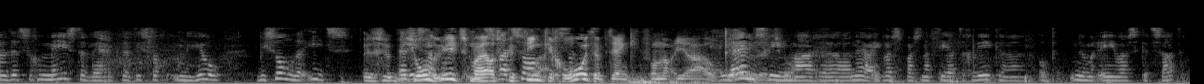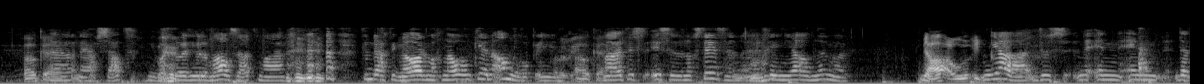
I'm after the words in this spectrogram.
dat is toch een meesterwerk, dat is toch een heel bijzonder iets. Het is een is bijzonder iets, maar iets als ik het tien keer gehoord heb, denk ik van, nou ja, Ja, oké. jij misschien, maar eh, nou ja, ik was pas na 40 weken op nummer 1 was ik het zat. Oké. Eh, nou ja, zat. Je wordt nooit helemaal zat, maar toen dacht ik, nou, er mag nou een keer een ander op in. Oké. Maar het is, is er nog steeds een, een Mhm. geniaal nummer. Ja, oh, ik, Ja, dus en, en dat,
